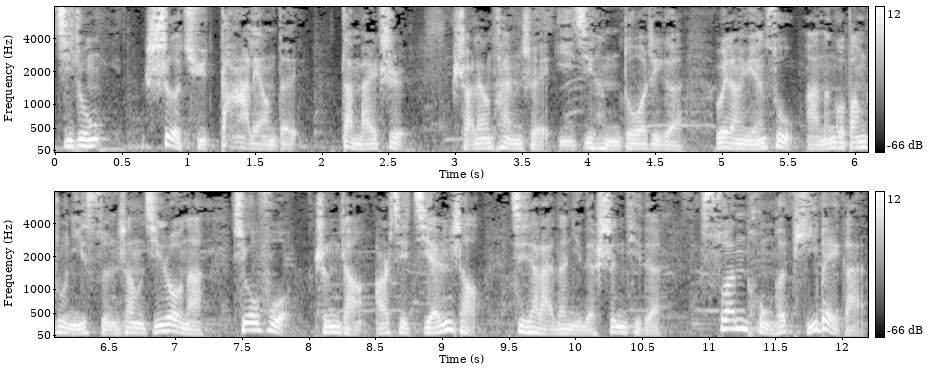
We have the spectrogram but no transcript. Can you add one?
集中摄取大量的蛋白质、少量碳水以及很多这个微量元素啊，能够帮助你损伤的肌肉呢修复、生长，而且减少接下来的你的身体的酸痛和疲惫感。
